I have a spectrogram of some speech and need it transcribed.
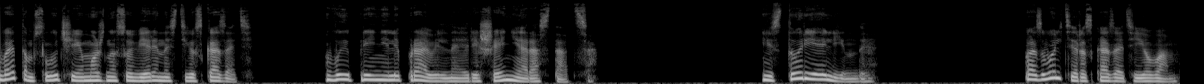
в этом случае можно с уверенностью сказать «Вы приняли правильное решение расстаться». История Линды. Позвольте рассказать ее вам.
